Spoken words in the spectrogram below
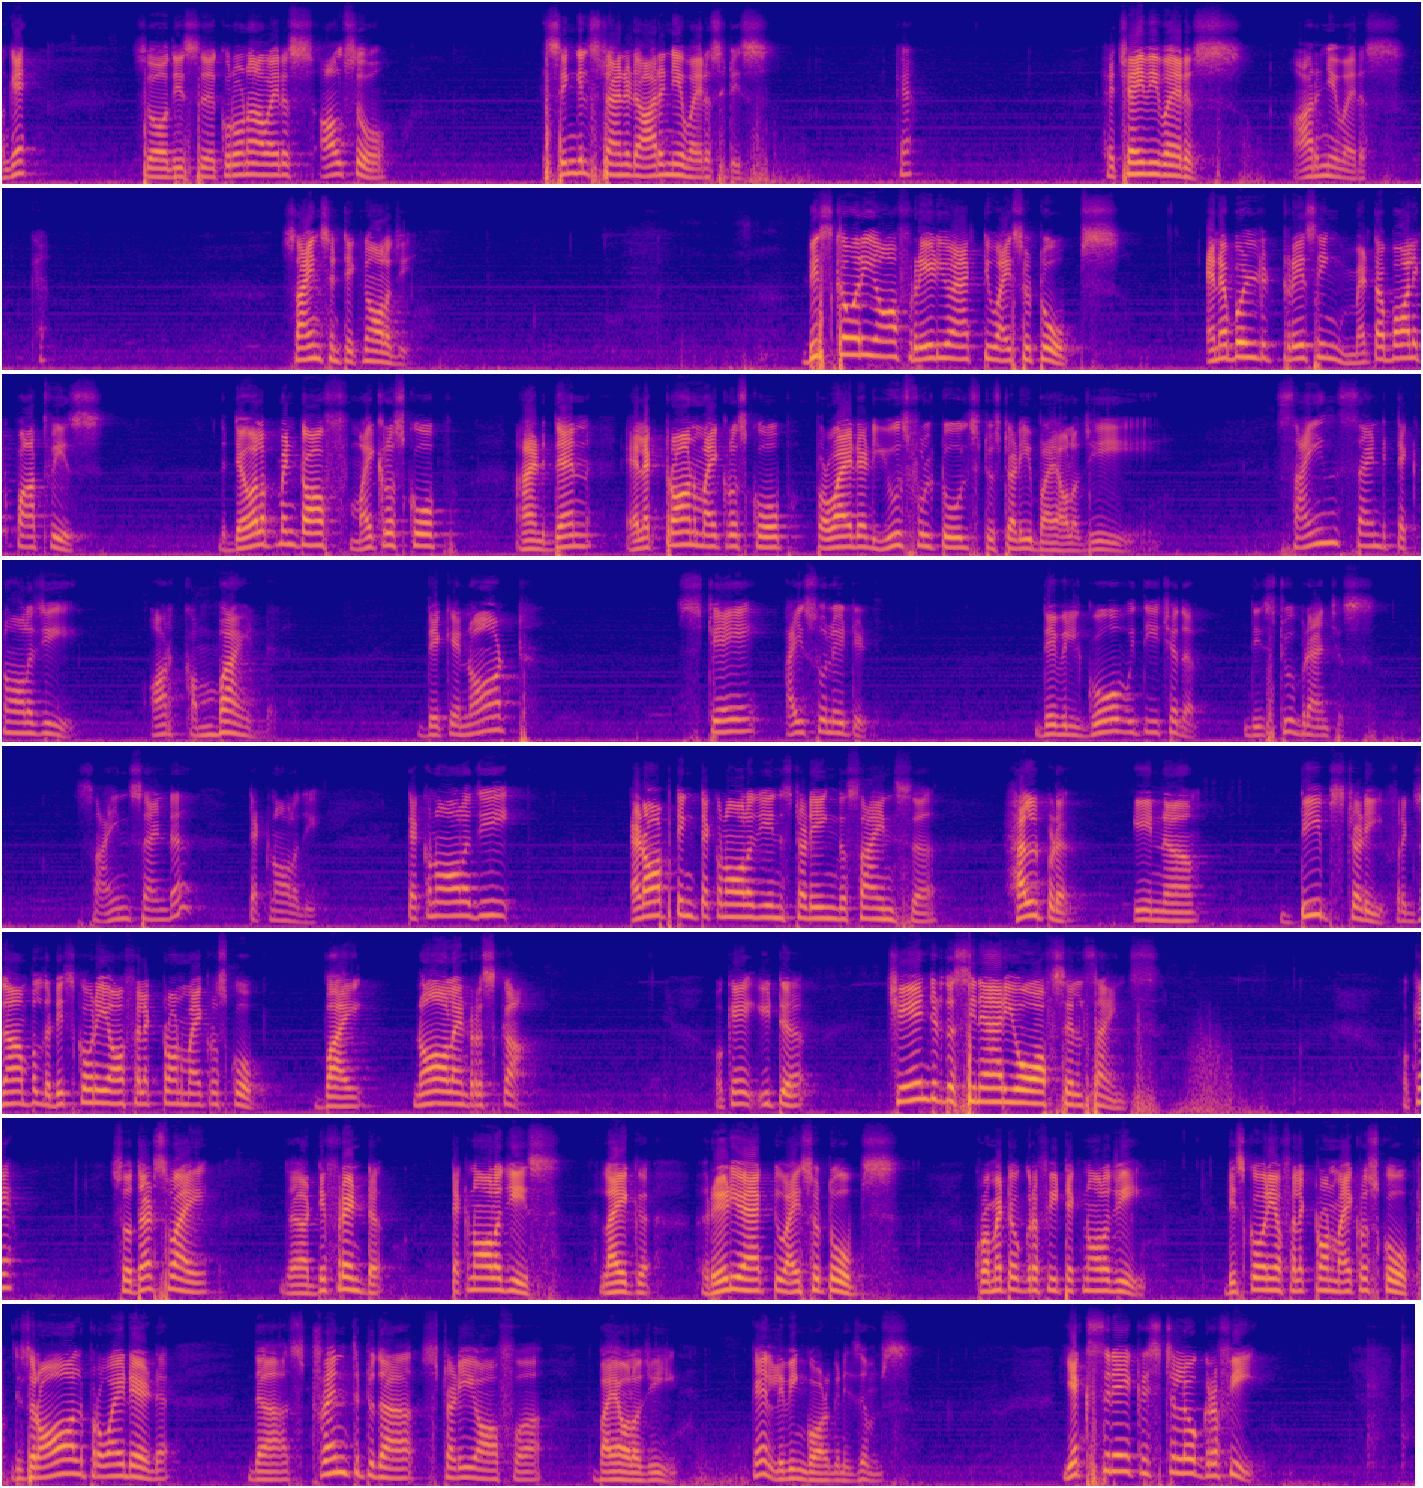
okay So this uh, coronavirus also single stranded RNA virus it is. Okay. HIV virus, RNA virus. Okay. Science and technology. Discovery of radioactive isotopes enabled tracing metabolic pathways, the development of microscope and then electron microscope provided useful tools to study biology. Science and technology are combined. They cannot stay isolated. They will go with each other, these two branches science and technology. Technology, adopting technology in studying the science uh, helped in uh, deep study. For example, the discovery of electron microscope by Knoll and Ruska. Okay, it uh, changed the scenario of cell science. Okay, so that's why the different technologies like radioactive isotopes, chromatography technology, discovery of electron microscope, these are all provided the strength to the study of uh, biology, okay, living organisms. X-ray crystallography.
